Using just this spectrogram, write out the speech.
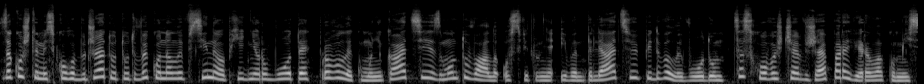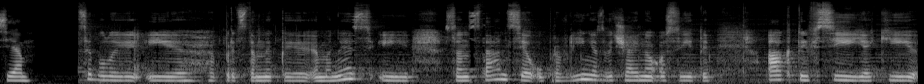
За кошти міського бюджету тут виконали всі необхідні роботи, провели комунікації, змонтували освітлення і вентиляцію, підвели воду. Це сховище вже перевірила комісія. Це були і представники МНС, і санстанція, управління звичайно освіти. Акти всі, які е,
